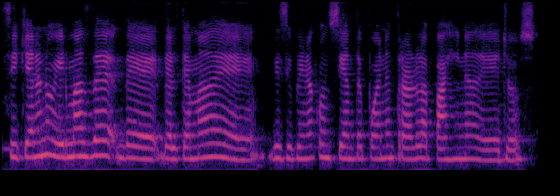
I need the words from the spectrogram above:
Si, quieren oír más de, del tema de disciplina consciente, pueden entrar a la página de ellos.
